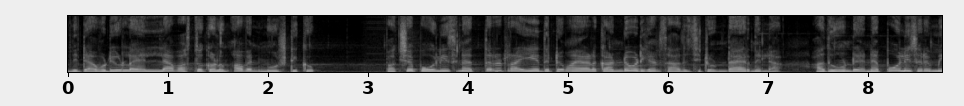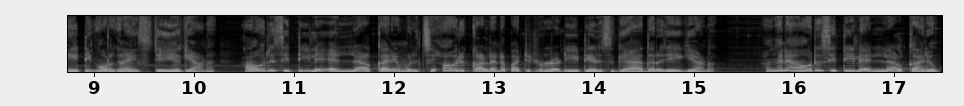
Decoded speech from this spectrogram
എന്നിട്ട് അവിടെയുള്ള എല്ലാ വസ്തുക്കളും അവൻ മോഷ്ടിക്കും. പക്ഷെ പോലീസിന് എത്ര ട്രൈ ചെയ്തിട്ടും അയാളെ കണ്ടുപിടിക്കാൻ സാധിച്ചിട്ടുണ്ടായിരുന്നില്ല. അതുകൊണ്ട് തന്നെ പോലീസ് ഒരു മീറ്റിംഗ് ഓർഗനൈസ് ചെയ്യുകയാണ്. ആ ഒരു സിറ്റിയിലെ എല്ലാ ആൾക്കാരെയും വിളിച്ച് ആ ഒരു കള്ളനെ പറ്റിയിട്ടുള്ള ഡീറ്റെയിൽസ് ഗ്യാദർ ചെയ്യുകയാണ്. അങ്ങനെ ആ ഒരു സിറ്റിയിലെ എല്ലാ ആൾക്കാരും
